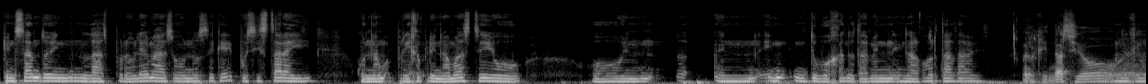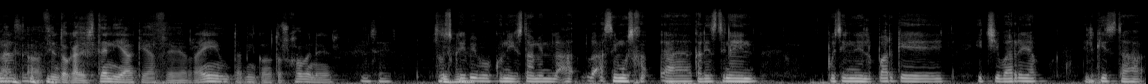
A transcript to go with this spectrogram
pensando en los problemas o no sé qué, pues estar ahí, con, por ejemplo, en Namaste o, o en, en, dibujando también en Algorta, ¿sabes? En el gimnasio, o haciendo calistenia, que hace Ibrahim, también con otros jóvenes. Sí. Los que vivo con ellos también hacemos calistenia en, pues en el parque Ichibarria, el que está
